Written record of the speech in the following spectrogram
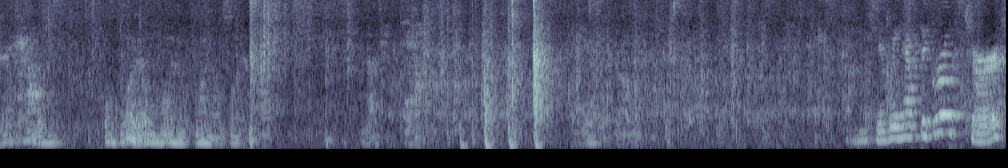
it comes. Oh boy, oh boy, oh boy, oh boy. Look at that. There we go. Here we have the growth chart.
